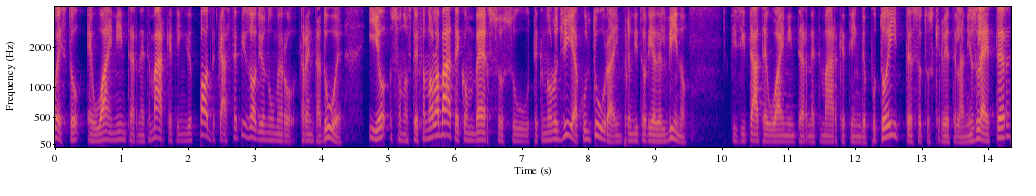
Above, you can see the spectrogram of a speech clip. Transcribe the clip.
Questo è Wine Internet Marketing Podcast, episodio numero 32. Io sono Stefano Labate converso su tecnologia, cultura e imprenditoria del vino. Visitate wineinternetmarketing.it, sottoscrivete la newsletter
